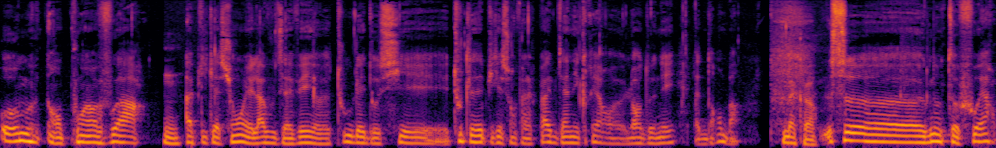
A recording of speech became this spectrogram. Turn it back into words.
home en point voir hmm. application et là vous avez euh, tous les dossiers, toutes les applications Flatpak bien écrire euh, leurs données là-dedans bas. D'accord. Ce GNOME Software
